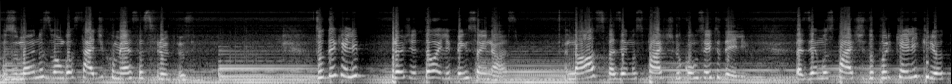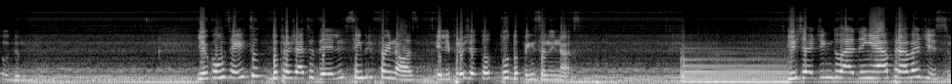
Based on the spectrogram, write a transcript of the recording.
os humanos vão gostar de comer essas frutas. Tudo que ele projetou, ele pensou em nós. Nós fazemos parte do conceito dele, fazemos parte do porquê ele criou tudo. E o conceito do projeto dele sempre foi nós. Ele projetou tudo pensando em nós. E o Jardim do Éden é a prova disso.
